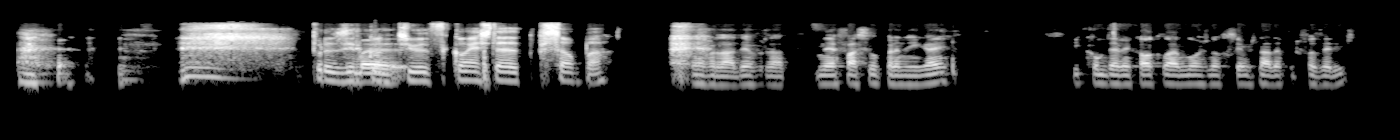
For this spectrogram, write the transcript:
Produzir Mas... conteúdo com esta depressão, pá. É verdade, é verdade. Não é fácil para ninguém. E como devem calcular, nós não recebemos nada por fazer isto.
